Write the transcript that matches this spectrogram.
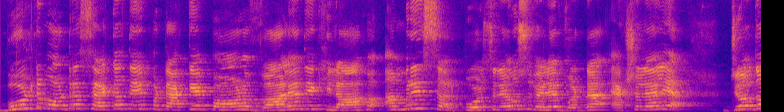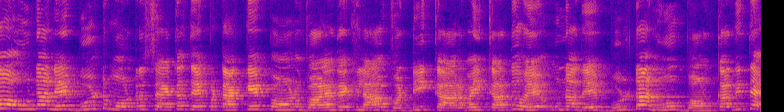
ਬੁਲਟ ਮੋਟਰਸਾਈਕਲ ਤੇ ਪਟਾਕੇ ਪਾਉਣ ਵਾਲਿਆਂ ਦੇ ਖਿਲਾਫ ਅੰਮ੍ਰਿਤਸਰ ਪੁਲਿਸ ਨੇ ਉਸ ਵੇਲੇ ਵੱਡਾ ਐਕਸ਼ਨ ਲੈ ਲਿਆ। ਜਦੋਂ ਉਹਨਾਂ ਨੇ ਬੁਲਟ ਮੋਟਰਸਾਈਕਲ ਤੇ ਪਟਾਕੇ ਪਾਉਣ ਵਾਲਿਆਂ ਦੇ ਖਿਲਾਫ ਵੱਡੀ ਕਾਰਵਾਈ ਕਰਦੇ ਹੋਏ ਉਹਨਾਂ ਦੇ ਬੁਲਟਾਂ ਨੂੰ ਬਾਉਂਡ ਕਰ ਦਿੱਤਾ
